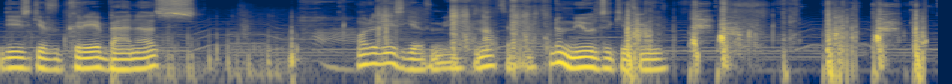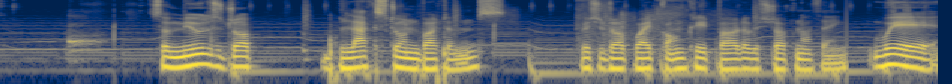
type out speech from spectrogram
These give grey banners. What do these give me? Nothing. What do mules give me? So mules drop blackstone buttons which drop white concrete powder which drop nothing. Wait,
